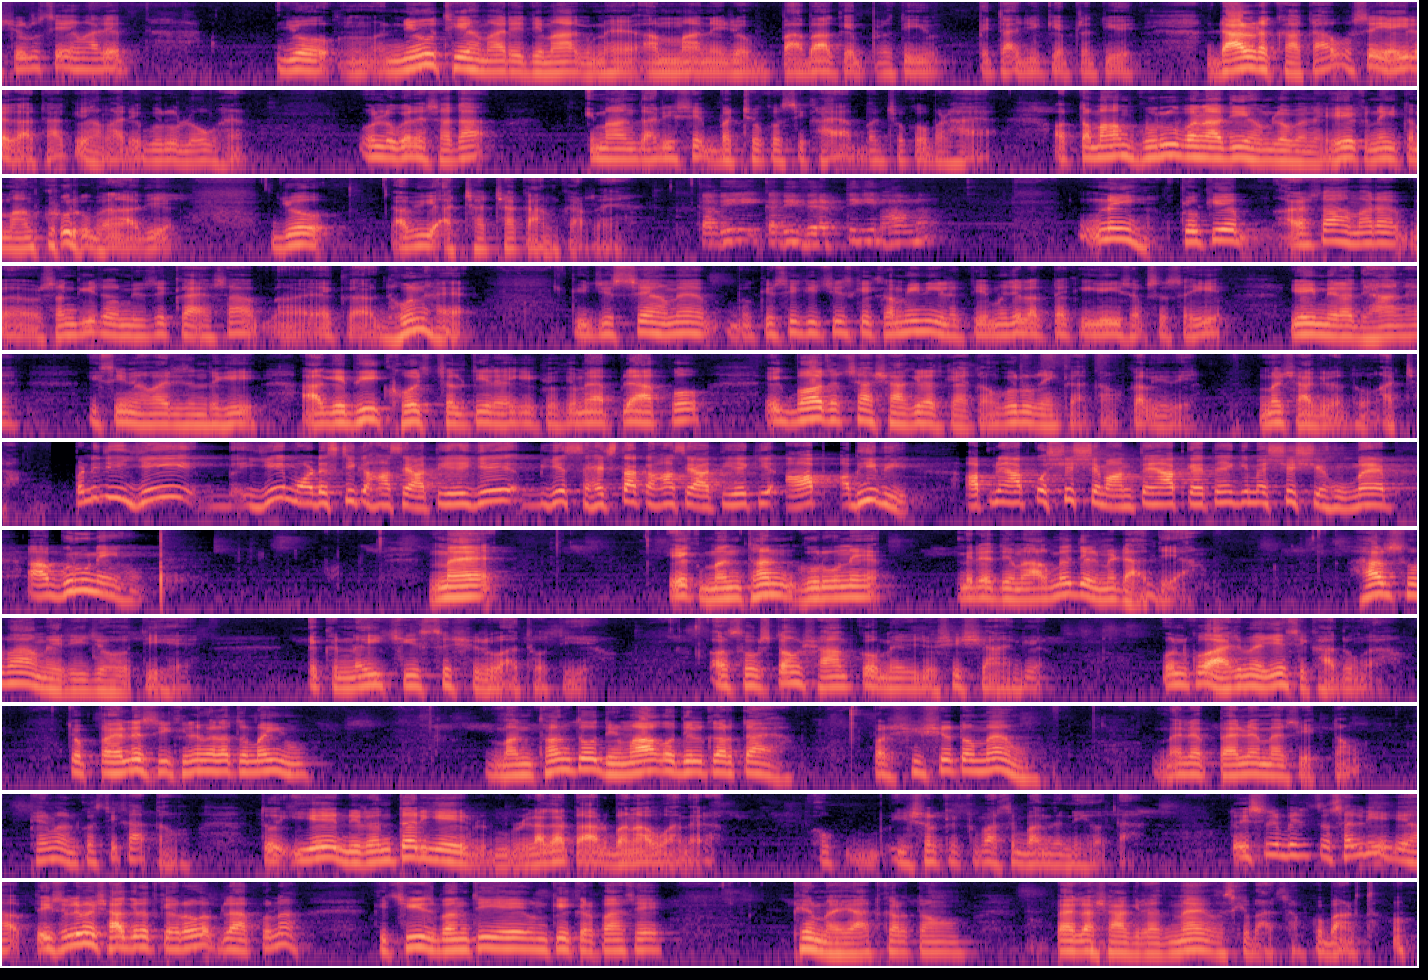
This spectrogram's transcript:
शुरू से हमारे जो न्यू थी हमारे दिमाग में, अम्मा ने जो बाबा के प्रति, पिताजी के प्रति डाल रखा था, उससे यही लगा था कि हमारे गुरु लोग हैं। उन लोगों ने सदा ईमानदारी से बच्चों को सिखाया, बच्चों को बढ़ाया और तमाम गुरु बना दिए हम लोगों ने। एक नहीं, तमाम गुरु बना दिए, जो अभी अच्छा अच्छा काम कर रहे हैं। कभी कभी विरक्ति की भावना? नहीं, क्योंकि ऐसा हमारा संगीत और म्यूज़िक का ऐसा एक धुन है कि जिससे हमें किसी की चीज़ की कमी नहीं लगती मुझे लगता है कि यही सबसे सही है, यही मेरा ध्यान है। इसी में हमारी ज़िंदगी आगे भी खोज चलती रहेगी, क्योंकि मैं अपने आप को एक बहुत अच्छा शागिरद कहता हूँ, गुरु नहीं कहता हूँ कभी भी। मैं शागिरद हूँ अच्छा। पंडित जी, ये ये मॉडेस्टी कहाँ से आती है? ये ये सहजता कहाँ से आती है कि आप अभी भी अपने आप को शिष्य मानते हैं। आप कहते हैं कि मैं शिष्य हूँ, मैं गुरु नहीं हूँ। मैं एक मंथन गुरु ने मेरे दिमाग में दिल में डाल दिया। हर सुबह मेरी जो होती है, एक नई चीज़ से शुरुआत होती है। और सोचता हूँ शाम को मेरे जो शिष्य आएँगे, उनको आज मैं ये सिखा दूँगा तो पहले सीखने वाला तो मैं ही हूँ। मंथन तो दिमाग और दिल करता है, पर शिष्य तो मैं हूँ। मैंने पहले मैं सीखता हूँ, फिर मैं उनको सिखाता हूँ। तो ये निरंतर ये लगातार बना हुआ है मेरा। ईश्वर की कृपा से बंद नहीं होता। तो इसलिए मुझे तसली है कि हाँ तो इसलिए मैं शागिरद कह रहा हूँ अपने आपको ना, कि चीज़ बनती है उनकी कृपा से, फिर मैं याद करता हूँ। पहला शागिरद मैं, उसके बाद सबको बांटता हूँ।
